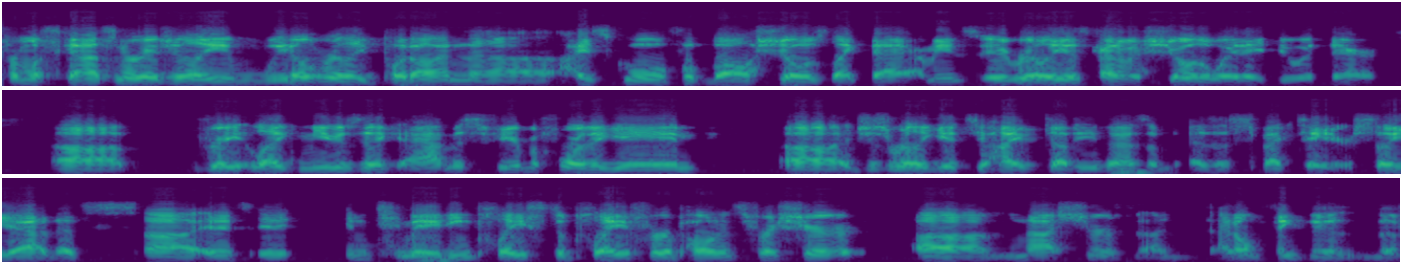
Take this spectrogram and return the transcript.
from Wisconsin originally, we don't really put on uh, high school football shows like that. I mean, it really is kind of a show the way they do it there. Uh, great like music, atmosphere before the game. Uh, it just really gets you hyped up even as a as a spectator. So yeah, that's uh, it's an intimidating place to play for opponents for sure. Um, not sure if uh, I don't think the the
